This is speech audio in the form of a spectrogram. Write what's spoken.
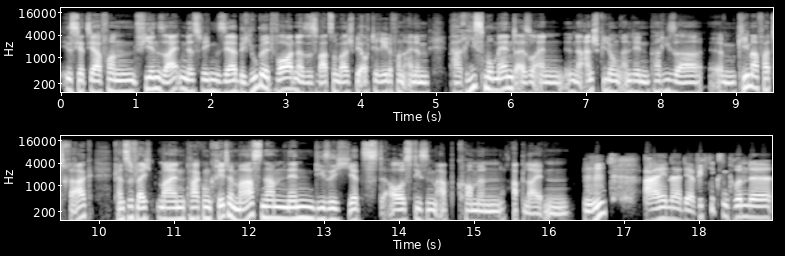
ist jetzt ja von vielen Seiten deswegen sehr bejubelt worden. Also es war zum Beispiel auch die Rede von einem Paris-Moment, also ein, eine Anspielung an den Pariser ähm, Klimavertrag. Kannst du vielleicht mal ein paar konkrete Maßnahmen nennen, die sich jetzt aus diesem Abkommen ableiten? Mhm. Einer der wichtigsten Gründe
